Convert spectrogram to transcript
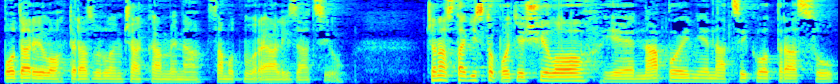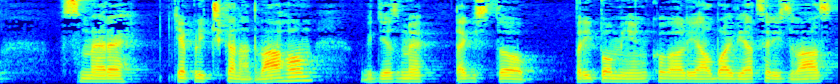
podarilo. Teraz už len čakáme na samotnú realizáciu. Čo nás takisto potešilo, je napojenie na cyklotrasu v smere Teplička nad Váhom, kde sme takisto pripomienkovali, alebo aj viacerí z vás,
